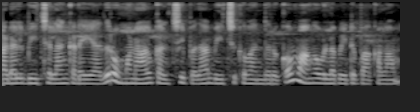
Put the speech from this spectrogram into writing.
கடல் பீச்செல்லாம் கிடையாது. ரொம்ப நாள் கழிச்சு இப்போ தான் பீச்சுக்கு வந்திருக்கோம். வாங்க உள்ளே போயிட்டு பார்க்கலாம்.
